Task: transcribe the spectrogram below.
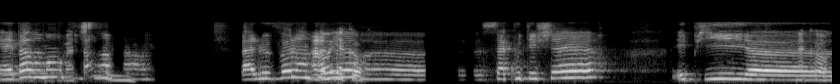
Il n'y avait pas vraiment plus simple. Bah, le vol ah intérieur, ah, ça coûtait cher. Et puis, euh,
